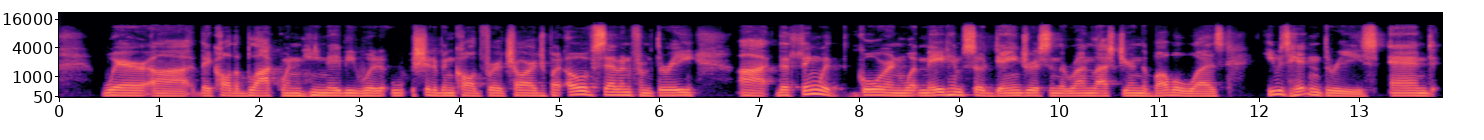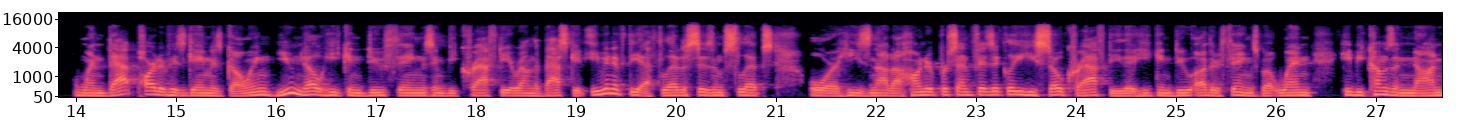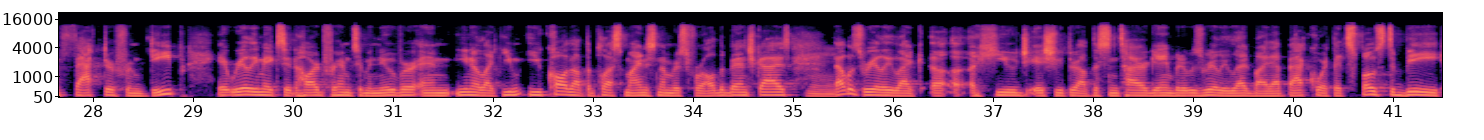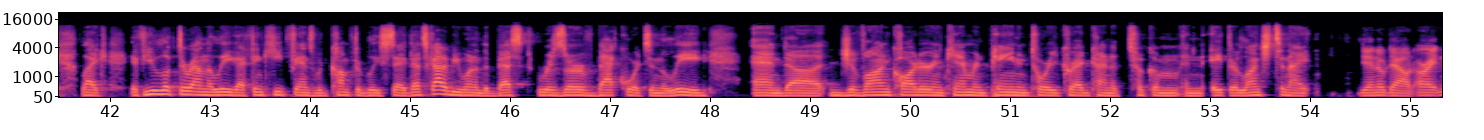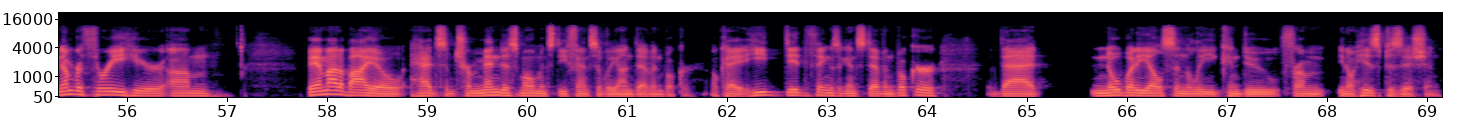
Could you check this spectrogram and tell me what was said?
where uh, they called a block when he maybe would should have been called for a charge. But 0 of 7 from three. Uh, the thing with Goran, what made him so dangerous in the run last year in the bubble was he was hitting threes. And when that part of his game is going, you know he can do things and be crafty around the basket, even if the athleticism slips or he's not 100% physically. He's so crafty that he can do other things. But when he becomes a non factor from deep, it really makes it hard for him to maneuver. And, you know, like you, you called out the plus minus numbers for all the bench guys. Mm. That was really like a, a huge issue throughout this entire game, but it was really led by that backcourt that's supposed to be like, if you looked around the league, I think Heat fans would comfortably say that's got to be one of the best reserve backcourts in the league. And uh, Jevon Carter and Cameron Payne and Torrey Craig kind of took them and ate their lunch tonight. Yeah, no doubt. All right, number three here. Um, Bam Adebayo had some tremendous moments defensively on Devin Booker. Okay, he did things against Devin Booker that nobody else in the league can do from you know his position.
